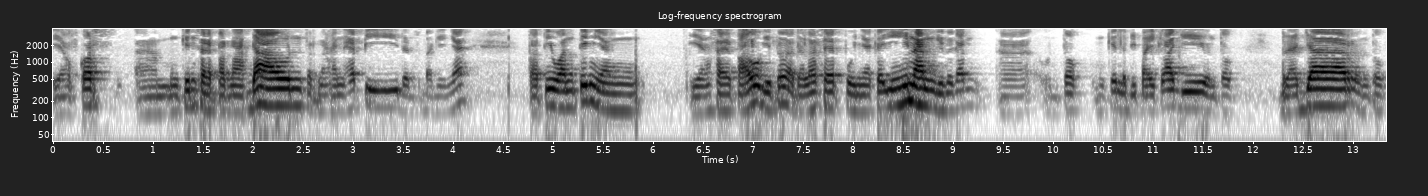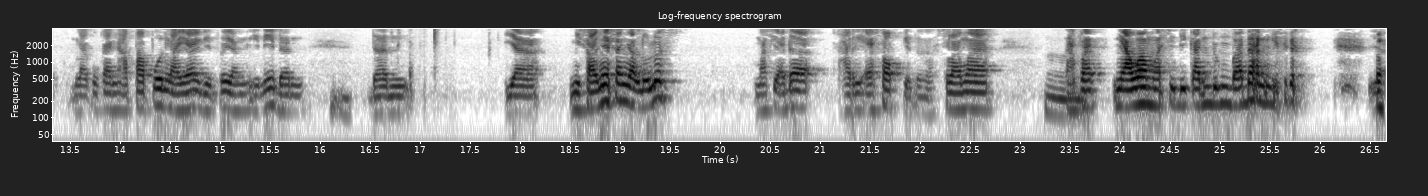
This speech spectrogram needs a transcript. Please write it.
ya of course uh, mungkin saya pernah down pernah unhappy dan sebagainya. Tapi one thing yang yang saya tahu gitu adalah saya punya keinginan gitu kan uh, untuk mungkin lebih baik lagi untuk belajar untuk melakukan apa pun lah ya gitu yang ini dan dan ya misalnya saya nggak lulus masih ada hari esok gitu. Selama hmm. apa nyawa masih di kandung badan gitu. Ya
